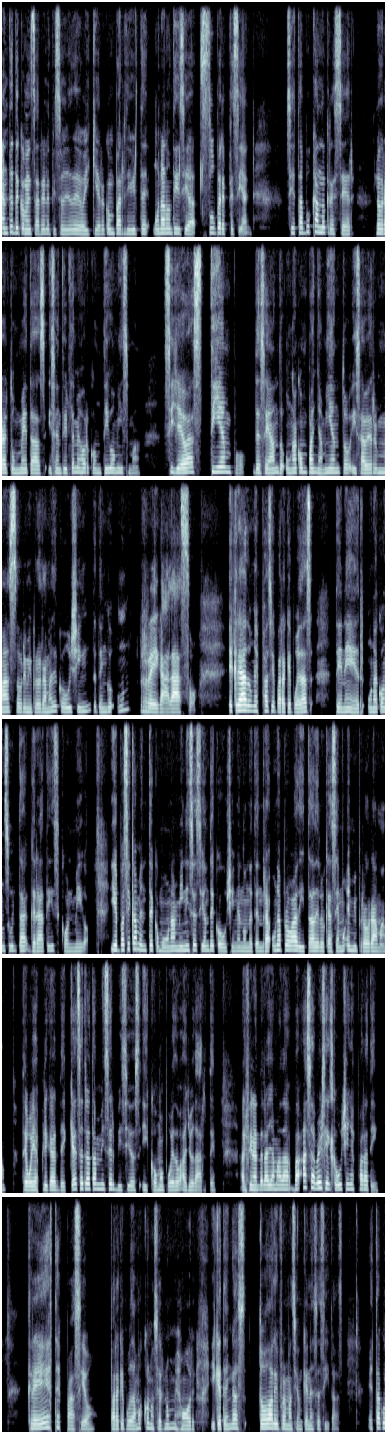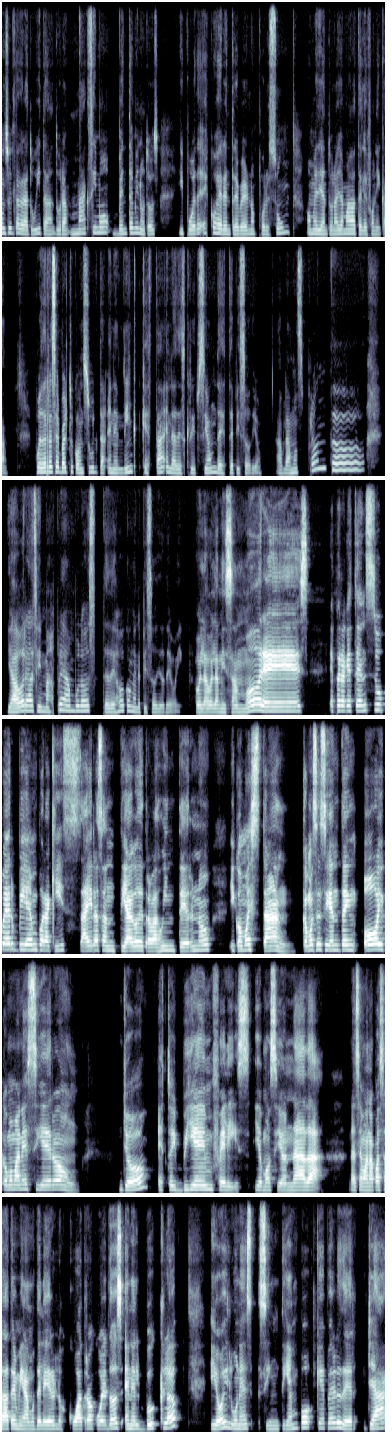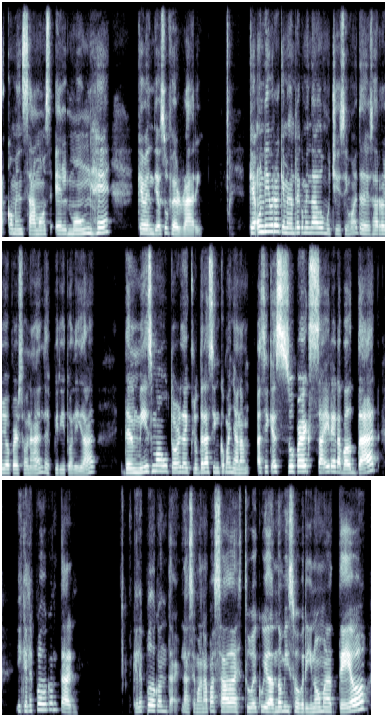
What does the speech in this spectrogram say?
Antes de comenzar el episodio de hoy, quiero compartirte una noticia súper especial. Si estás buscando crecer, lograr tus metas y sentirte mejor contigo misma, si llevas tiempo deseando un acompañamiento y saber más sobre mi programa de coaching, te tengo un regalazo. He creado un espacio para que puedas tener una consulta gratis conmigo. Y es básicamente como una mini sesión de coaching en donde tendrás una probadita de lo que hacemos en mi programa. Te voy a explicar de qué se tratan mis servicios y cómo puedo ayudarte. Al final de la llamada vas a saber si el coaching es para ti. Cree este espacio para que podamos conocernos mejor y que tengas toda la información que necesitas. Esta consulta gratuita dura máximo 20 minutos y puedes escoger entre vernos por Zoom o mediante una llamada telefónica. Puedes reservar tu consulta en el link que está en la descripción de este episodio. Hablamos pronto. Y ahora, sin más preámbulos, te dejo con el episodio de hoy. Hola, hola mis amores. Espero que estén súper bien por aquí. Zaira Santiago de Trabajo Interno. ¿Y cómo están? ¿Cómo se sienten hoy? ¿Cómo amanecieron? Yo estoy bien feliz y emocionada. La semana pasada terminamos de leer los cuatro acuerdos en el Book Club y hoy lunes, sin tiempo que perder, ya comenzamos el monje que vendió su Ferrari, que es un libro que me han recomendado muchísimo, de desarrollo personal, de espiritualidad, del mismo autor del Club de las 5 mañana. Así que super excited about that. ¿Y qué les puedo contar? ¿Qué les puedo contar? La semana pasada estuve cuidando a mi sobrino Mateo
